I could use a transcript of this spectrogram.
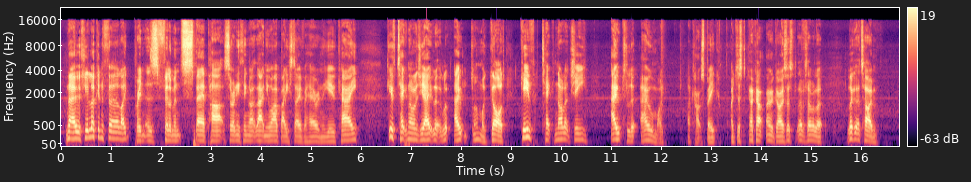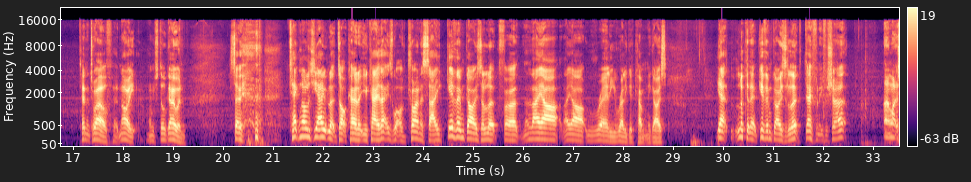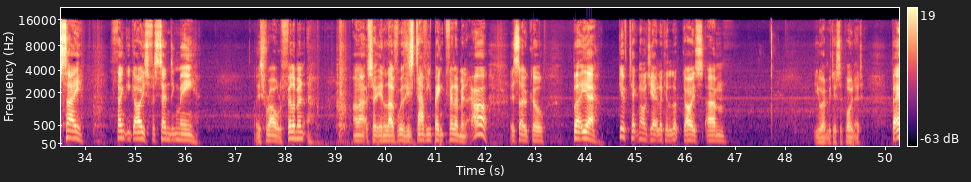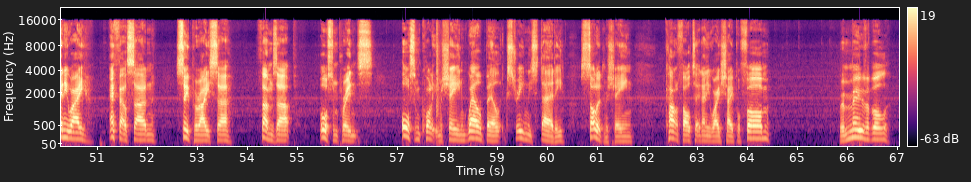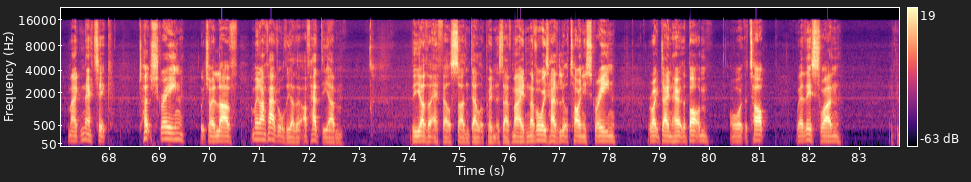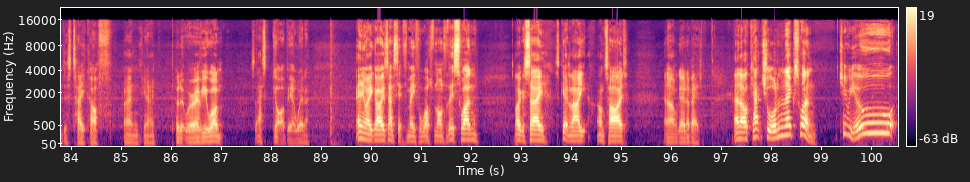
Now, if you're looking for like printers, filaments, spare parts, or anything like that, and you are based over here in the UK, give Technology Outlook look out. Oh my God, give Technology Outlook. Oh my, I can't speak. I just I can't. Oh guys, let's let's have a look. Look at the time. Ten to twelve at night. I'm still going. So. technologyoutlet.co.uk that is what i'm trying to say. Give them guys a look for they are they are really really good company guys. Yeah look at that. Give them guys a look definitely for sure. And like I say thank you guys for sending me this roll of filament. I'm absolutely in love with this taffy pink filament. Oh it's so cool. But yeah give technology outlook a look guys. Um you won't be disappointed but anyway FL Sun, Super Racer, thumbs up, awesome prints, awesome quality machine, well built, extremely sturdy, solid machine, can't fault it in any way, shape or form. Removable magnetic touchscreen, which I love. I mean, I've had all the other, I've had the um, the other FL Sun Delta printers they've made, and I've always had a little tiny screen right down here at the bottom or at the top where this one you can just take off and you know put it wherever you want so that's got to be a winner anyway guys that's it for me for waffling on for this one like I say, it's getting late. I'm tired. And I'm going to bed. And I'll catch you all in the next one. Cheerio!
